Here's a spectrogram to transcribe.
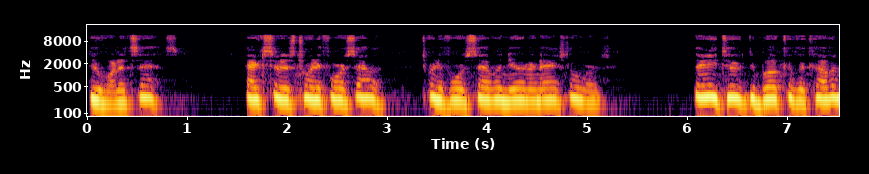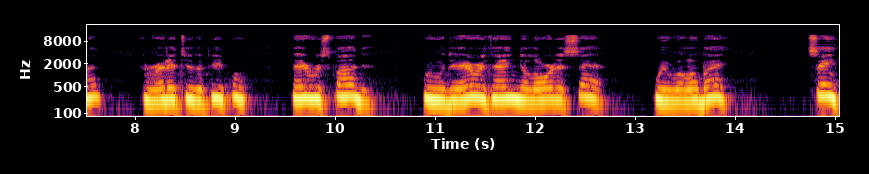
do what it says. Exodus 24 7, 24 7 New International Version. Then he took the book of the covenant and read it to the people. They responded, We will do everything the Lord has said. We will obey. See,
